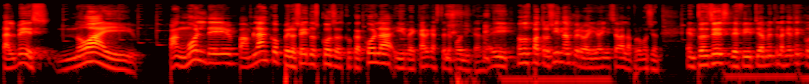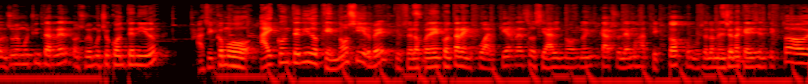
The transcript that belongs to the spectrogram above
tal vez no hay pan molde, pan blanco, pero sí hay dos cosas, Coca-Cola y recargas telefónicas. Ahí no nos patrocinan, pero ahí, ahí se va la promoción. Entonces, definitivamente la gente consume mucho internet, consume mucho contenido Así como hay contenido que no sirve, que usted lo puede encontrar en cualquier red social, no, no encapsulemos a TikTok, como usted lo menciona, que dicen TikTok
